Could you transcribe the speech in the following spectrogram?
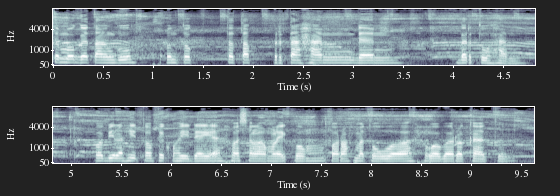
Semoga tangguh untuk tetap bertahan dan bertuhan. Wabillahi taufiq wa hidayah. Wassalamualaikum warahmatullahi wabarakatuh.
